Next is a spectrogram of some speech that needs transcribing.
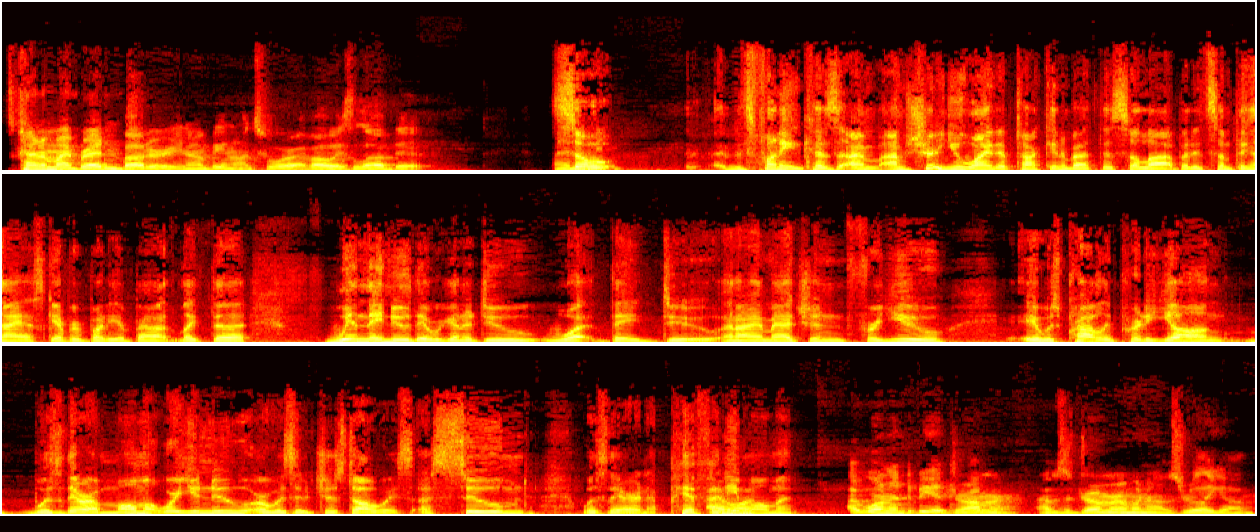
it's kind of my bread and butter, you know, being on tour. I've always loved it. And- So it's funny because I'm I'm sure you wind up talking about this a lot, but it's something I ask everybody about, like the when they knew they were going to do what they do, and I imagine for you. It was probably pretty young. Was there a moment where you knew, or was it just always assumed? Was there an epiphany moment? I wanted to be a drummer. I was a drummer when I was really young.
